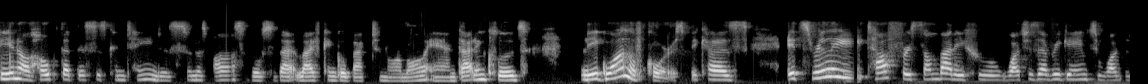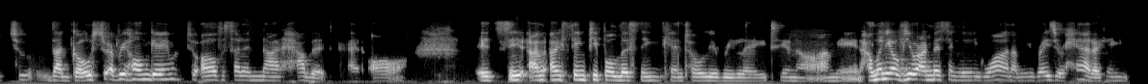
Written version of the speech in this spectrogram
you know hope that this is contained as soon as possible so that life can go back to normal and that includes league one of course because it's really tough for somebody who watches every game to want to that goes to every home game to all of a sudden not have it at all. It's I, I, think people listening can totally relate you know i mean how many of you are missing league one? I mean raise your hand. I think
